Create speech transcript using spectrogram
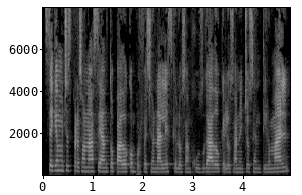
Sé que muchas personas se han topado con profesionales que los han juzgado, que los han hecho sentir mal.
